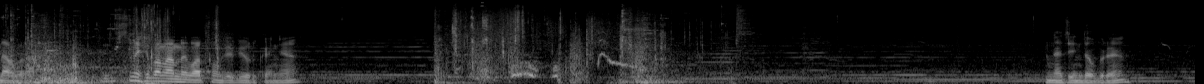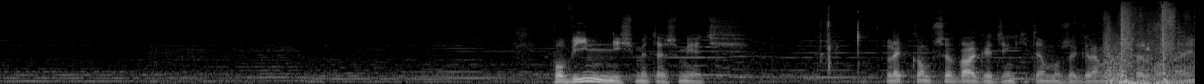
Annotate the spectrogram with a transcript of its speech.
Dobra. W sumie chyba mamy łatwą wiewiórkę, nie? Na dzień dobry. Powinniśmy też mieć lekką przewagę dzięki temu, że gramy do czerwonej.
